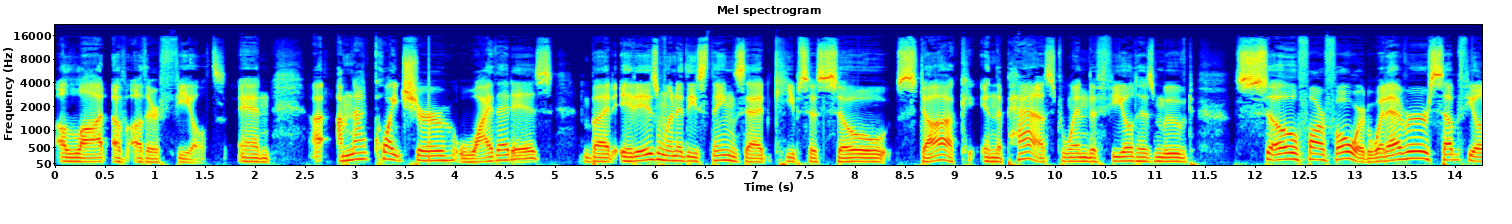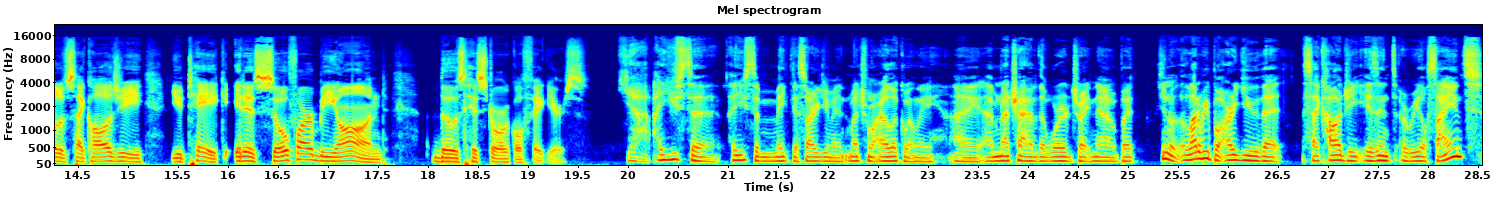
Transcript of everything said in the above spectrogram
a lot of other fields. And I'm not quite sure why that is but it is one of these things that keeps us so stuck in the past when the field has moved so far forward. Whatever subfield of psychology you take, it is so far beyond those historical figures. Yeah, I used to I used to make this argument much more eloquently. I, I'm not sure I have the words right now, but you know, a lot of people argue that psychology isn't a real science.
